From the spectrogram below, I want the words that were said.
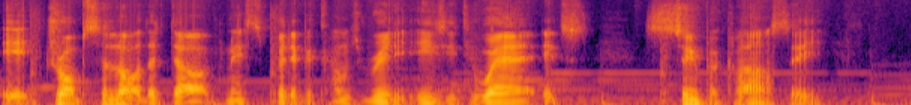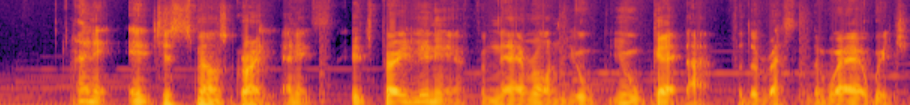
it drops a lot of the darkness, but it becomes really easy to wear. It's super classy and it, it just smells great and it's it's very linear from there on you'll you'll get that for the rest of the wear which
